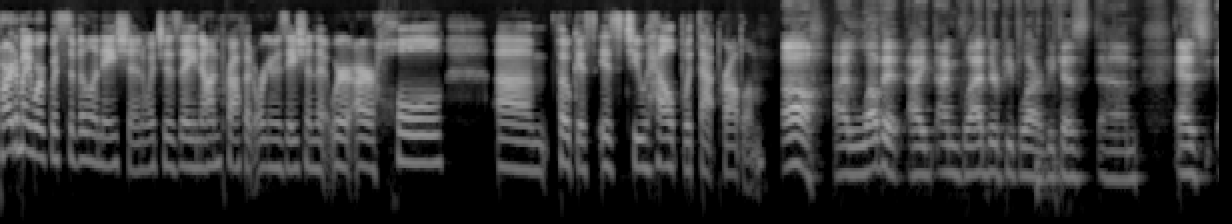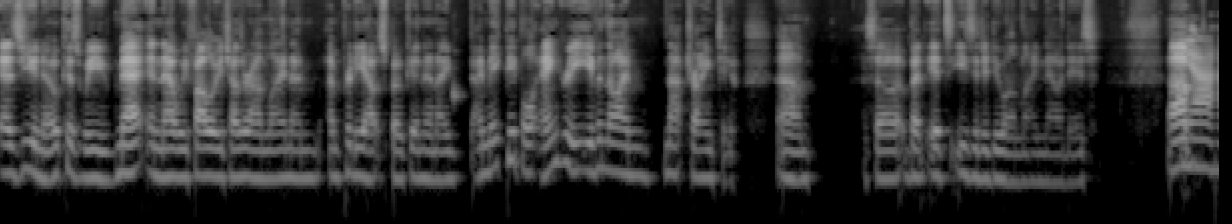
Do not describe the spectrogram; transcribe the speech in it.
part of my work with Civilination, which is a nonprofit organization that where our whole um, focus is to help with that problem. Oh, I love it. I, I'm glad there people are because um, as as you know, because we met and now we follow each other online. I'm I'm pretty outspoken and I I make people angry even though I'm not trying to. Um, so, but it's easy to do online nowadays. Um, yeah.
